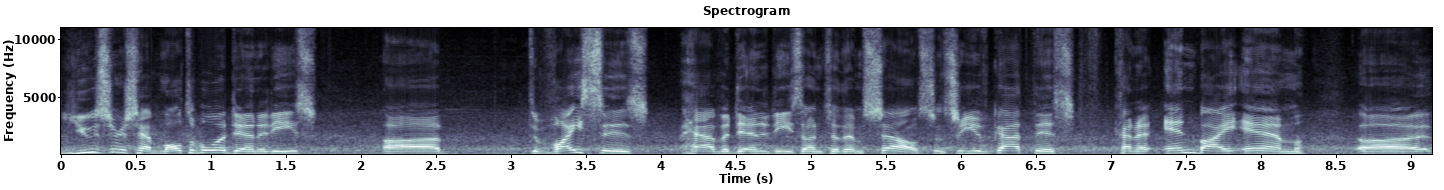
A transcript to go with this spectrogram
users have multiple identities, uh, devices have identities unto themselves, and so you've got this kind of N by M uh,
